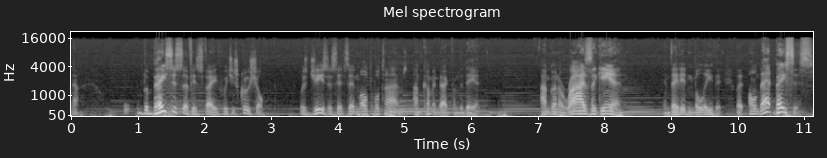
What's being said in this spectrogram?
Now, the basis of his faith, which is crucial, was Jesus had said multiple times, I'm coming back from the dead. I'm going to rise again. And they didn't believe it. But on that basis,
